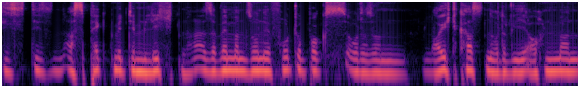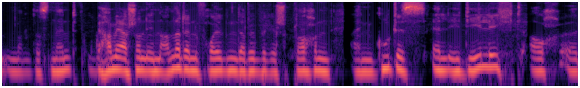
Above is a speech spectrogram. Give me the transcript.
dies, diesen Aspekt mit dem Licht. Ne? Also wenn man so eine Fotobox oder so einen Leuchtkasten oder wie auch immer man das nennt, wir haben ja schon in anderen Folgen darüber gesprochen, ein gutes LED-Licht, auch äh,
